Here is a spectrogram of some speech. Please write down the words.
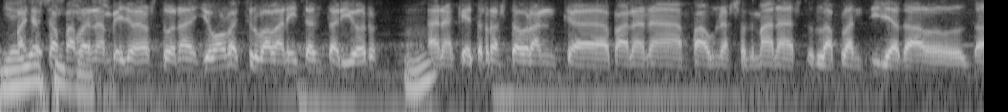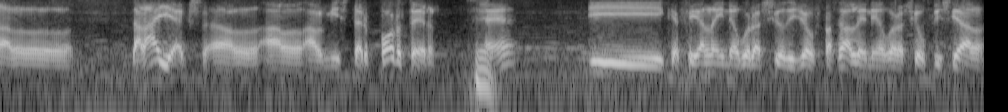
I vaig estar parlant amb ell una estona. Jo me'l vaig trobar la nit anterior mm. en aquest restaurant que van anar fa unes setmanes la plantilla del, del, de l'Ajax, el, el, el Mr. Porter, sí. eh? i que feien la inauguració dijous passat, la inauguració oficial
